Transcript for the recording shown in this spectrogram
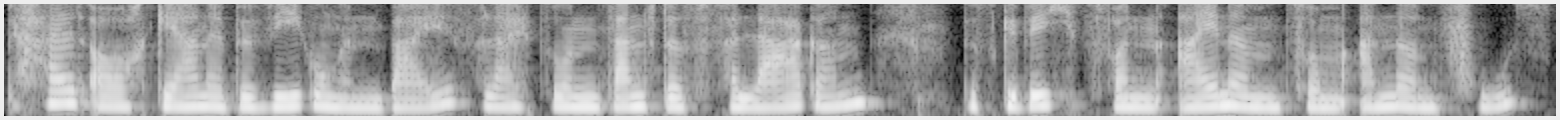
Behalt auch gerne Bewegungen bei, vielleicht so ein sanftes Verlagern des Gewichts von einem zum anderen Fuß.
